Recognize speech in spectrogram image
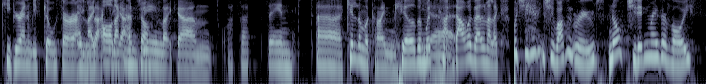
keep your enemies closer and like all that yeah, kind of stuff. Being like, um, what's that saying? Uh, kill them with kindness. Kill them with Yes. that was Elma like but she didn't she wasn't rude. No. She didn't raise her voice.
